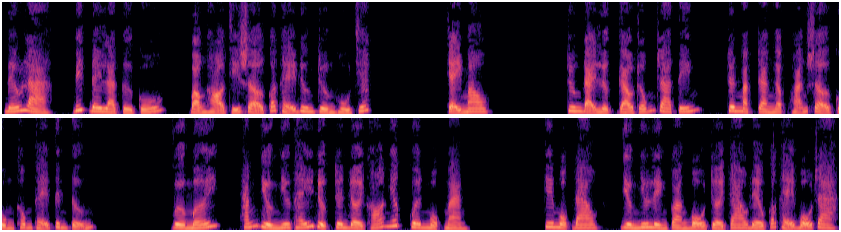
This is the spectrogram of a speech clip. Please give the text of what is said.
Nếu là, biết đây là từ cố, bọn họ chỉ sợ có thể đương trường hù chết. Chạy mau. Trương Đại Lực gào rống ra tiếng, trên mặt tràn ngập hoảng sợ cùng không thể tin tưởng. Vừa mới, hắn dường như thấy được trên đời khó nhất quên một màn. Khi một đao, dường như liền toàn bộ trời cao đều có thể bổ ra.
